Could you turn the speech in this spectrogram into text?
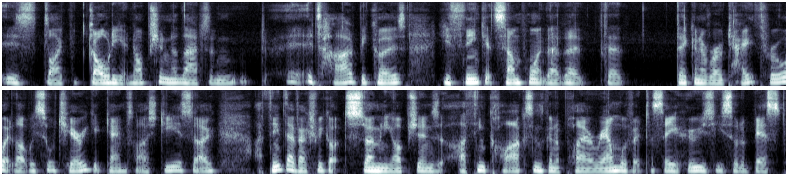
is like Goldie an option of that, and it's hard because you think at some point that that that they're going to rotate through it. Like we saw Xerri get games last year. So I think they've actually got so many options. I think Clarkson's going to play around with it to see who's his sort of best,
